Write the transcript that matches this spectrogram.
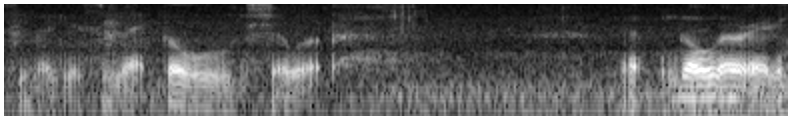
See if I can get some of that gold to show up. Yep, gold already.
